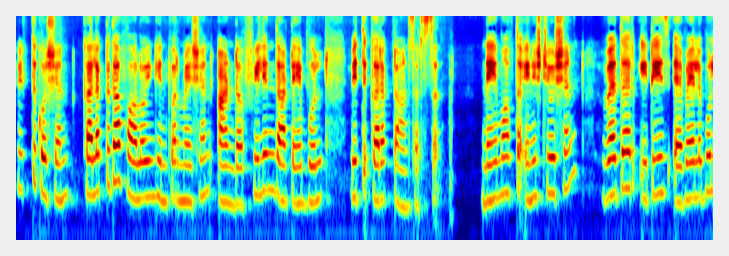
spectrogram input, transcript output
Fifth question Collect the following information and fill in the table with correct answers. Name of the institution, whether it is available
